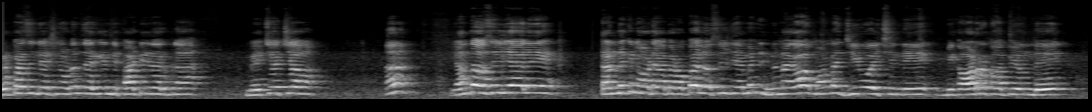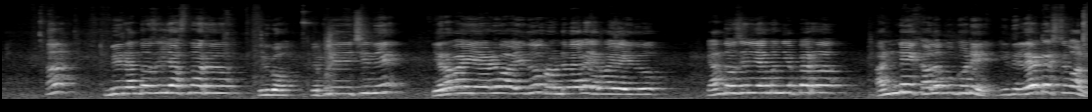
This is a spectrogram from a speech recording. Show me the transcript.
రిప్రజెంటేషన్ ఇవ్వడం జరిగింది పార్టీ తరఫున. మెచ్చి వచ్చాం ఎంత వసూలు చేయాలి? టన్నుకి నూట యాభై రూపాయలు వసూలు చేయమని నిన్నగా మొన్న జీవో ఇచ్చింది. మీకు ఆర్డర్ కాపీ ఉంది. మీరు ఎంత వసూలు చేస్తున్నారు? ఇదిగో ఎప్పుడు ఇది ఇచ్చింది? ఇరవై ఏడు ఐదు రెండు వేల ఇరవై ఐదు. ఎంత వసూలు చేయమని చెప్పారు? అన్నీ కలుపుకొని ఇది లేటెస్ట్ వన్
